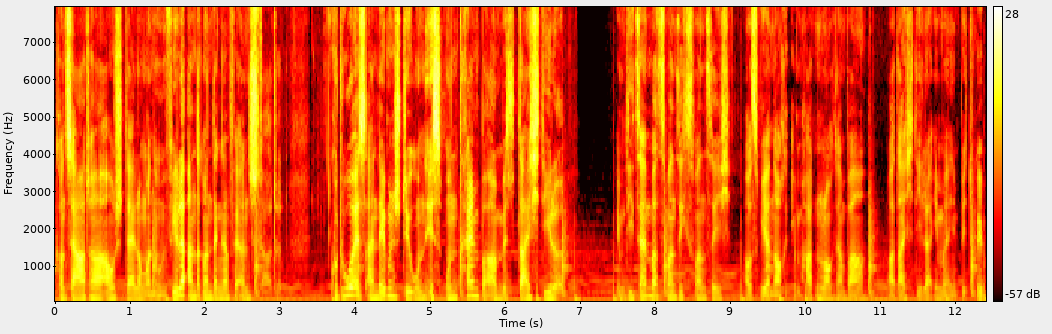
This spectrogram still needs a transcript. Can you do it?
Konzerte, Ausstellungen und viele andere Dinge veranstaltet. Kultur ist ein Lebensstil und ist untrennbar mit Deichdealer. Im Dezember 2020, als wir noch im harten Lockdown waren, war Deichdealer immer in Betrieb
